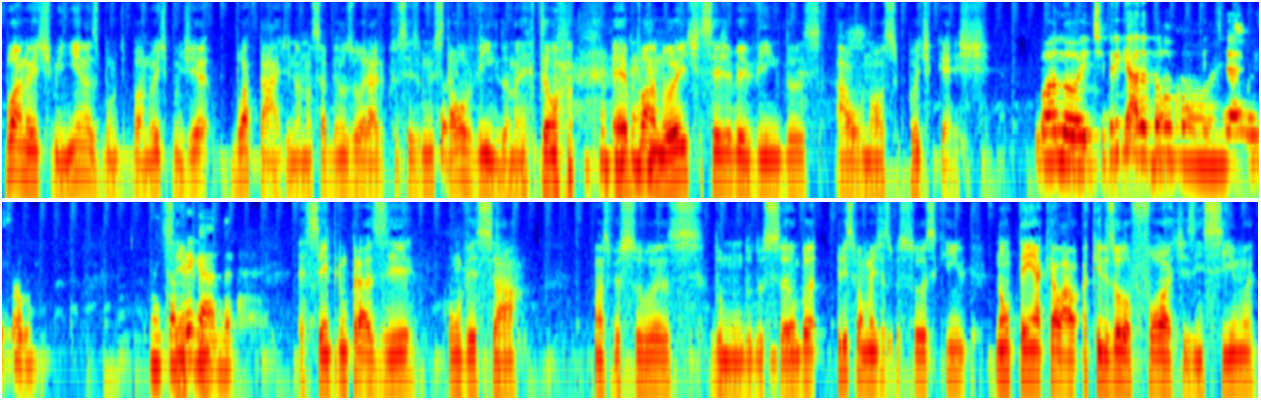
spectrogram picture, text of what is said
Boa noite, meninas. boa noite, bom dia, boa tarde. Né? Não sabemos o horário que vocês não estão ouvindo, né? Então, é, boa noite, sejam bem-vindos ao nosso podcast. Boa noite. Obrigada pelo Boa convite, Emerson. Muito sempre, obrigada. É sempre um prazer conversar com as pessoas do mundo do samba, principalmente as pessoas que não têm aquela, aqueles holofotes em cima,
